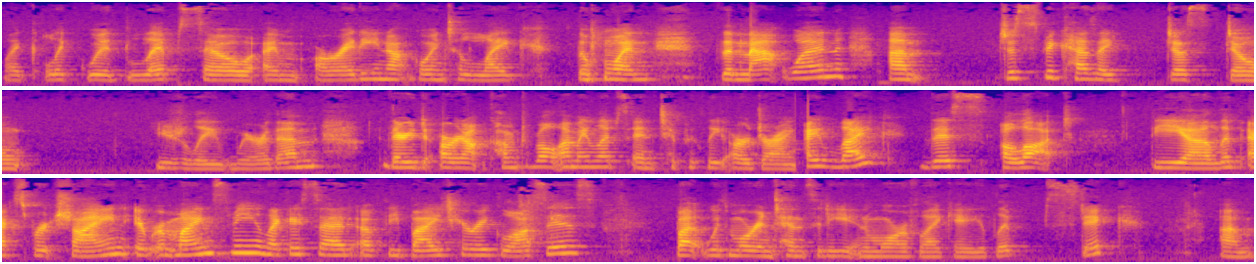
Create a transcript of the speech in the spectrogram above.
like liquid lips so I'm already not going to like the one the matte one um, just because I just don't usually wear them. They are not comfortable on my lips and typically are drying. I like this a lot the uh, Lip Expert Shine. It reminds me like I said of the By Terry glosses but with more intensity and more of like a lipstick um,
